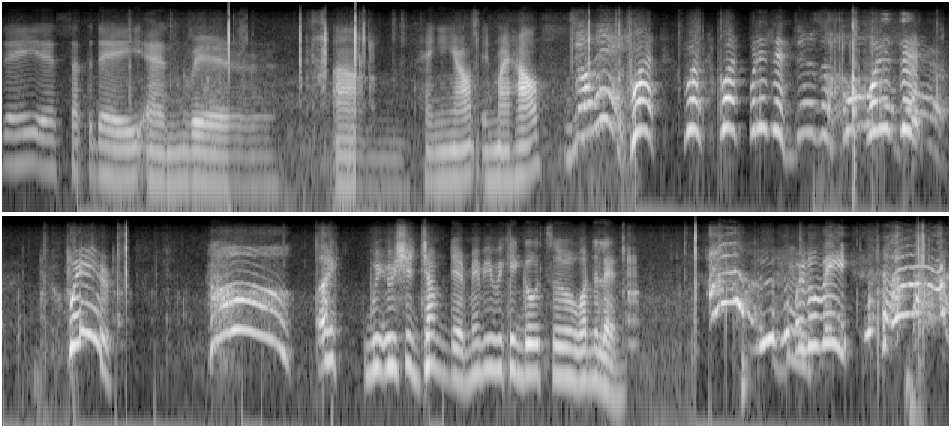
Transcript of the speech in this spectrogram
today is Saturday and we're um hanging out in my house. Johnny! What? What? What? What is it? There's a hole What is there. it? Where? like we, we should jump there. Maybe we can go to Wonderland. Ah! Wait for me.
